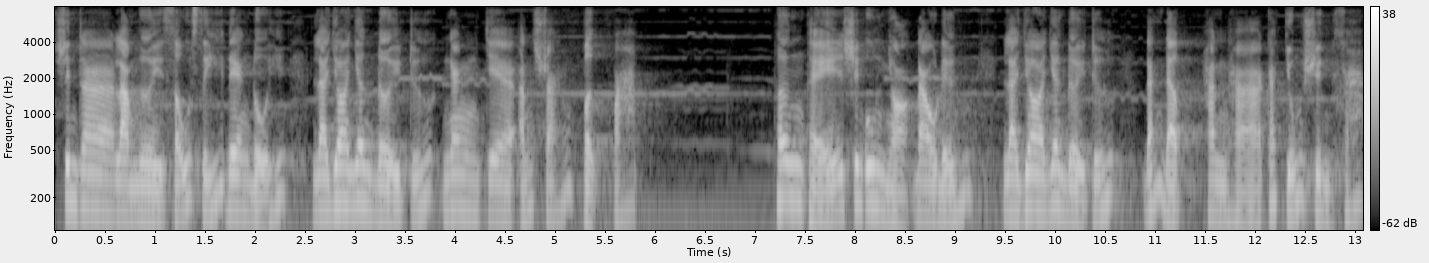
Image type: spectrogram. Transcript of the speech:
Sinh ra làm người xấu xí đen đuổi là do nhân đời trước ngăn che ánh sáng Phật Pháp. Thân thể sinh u nhọt đau đớn là do nhân đời trước đánh đập hành hạ các chúng sinh khác.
